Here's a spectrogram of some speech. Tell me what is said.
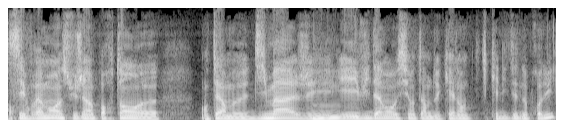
C'est vraiment un sujet important euh, en termes d'image et, Mhm. et évidemment aussi en termes de quali- qualité de nos produits.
